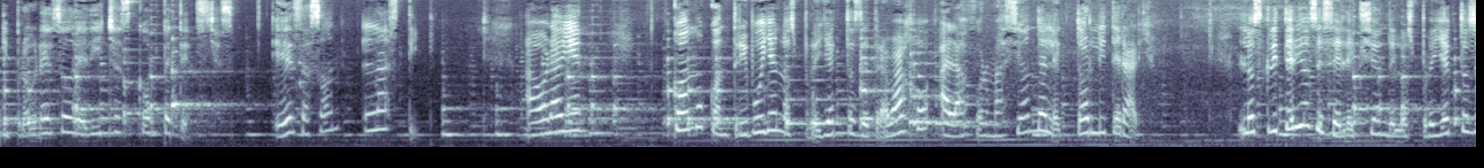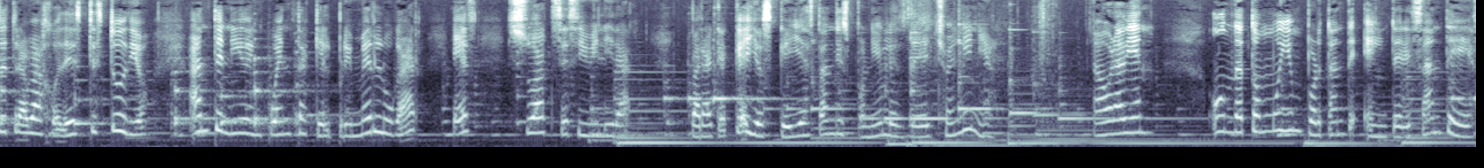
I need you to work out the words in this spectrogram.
y progreso de dichas competencias. Esas son las TIC. Ahora bien, ¿cómo contribuyen los proyectos de trabajo a la formación del lector literario? Los criterios de selección de los proyectos de trabajo de este estudio han tenido en cuenta que el primer lugar es su accesibilidad, para que aquellos que ya están disponibles de hecho en línea. Ahora bien, un dato muy importante e interesante es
